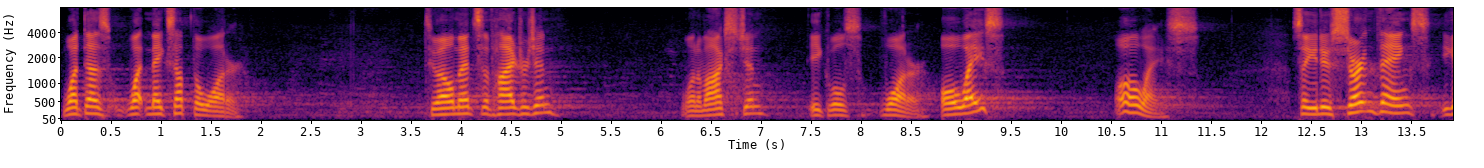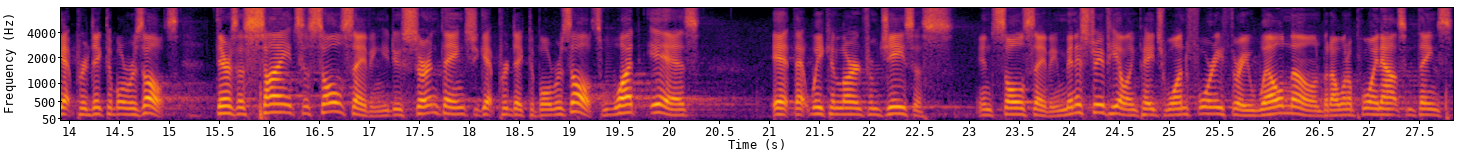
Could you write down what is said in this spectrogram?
What does what makes up the water? Two elements of hydrogen, one of oxygen equals water. Always? Always. So you do certain things, you get predictable results. There's a science of soul saving. You do certain things, you get predictable results. What is it that we can learn from Jesus in soul saving? Ministry of Healing, page 143, well known, but I want to point out some things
